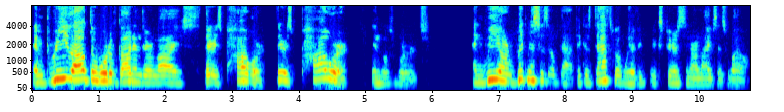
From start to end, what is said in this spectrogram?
and breathe out the word of God in their lives, there is power. There is power in those words. And we are witnesses of that because that's what we have experienced in our lives as well.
